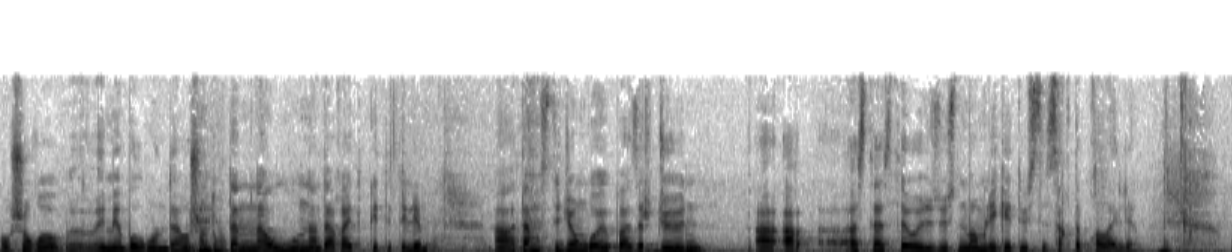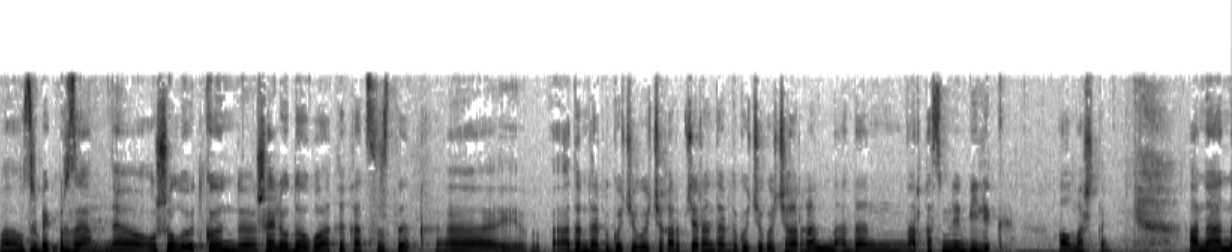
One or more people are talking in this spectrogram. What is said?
ошого э, эме болгон да. Ошондуктан мына уулуна дагы айтып кетет элем. Атаңызды жөн коюп азыр жөн аста аста өзүбүздүн мамлекетибизди сактап калайлы озурбек мырза ошол өткөн шайлоодогу акыйкатсыздык адамдарды көчөгө чыгарып жарандарды көчөгө чыгарган андан аркасы менен бийлик алмашты. Анан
